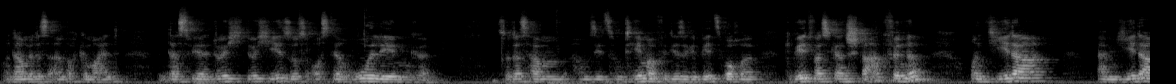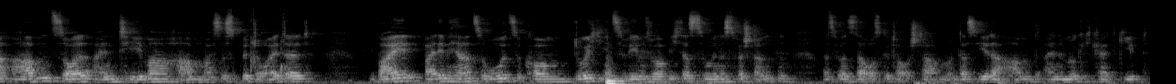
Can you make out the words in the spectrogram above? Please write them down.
Und damit ist einfach gemeint, dass wir durch, durch Jesus aus der Ruhe leben können. So, das haben, haben sie zum Thema für diese Gebetswoche gewählt, was ich ganz stark finde. Und jeder, ähm, jeder Abend soll ein Thema haben, was es bedeutet, bei, bei dem Herrn zur Ruhe zu kommen, durch ihn zu leben. So habe ich das zumindest verstanden, als wir uns da ausgetauscht haben. Und dass jeder Abend eine Möglichkeit gibt,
